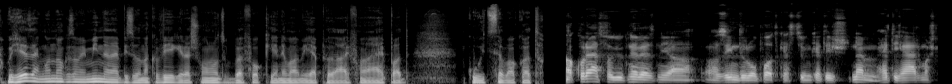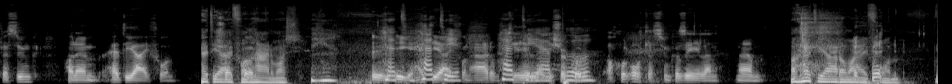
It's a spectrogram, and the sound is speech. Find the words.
Úgyhogy ezen gondolkozom, hogy minden epizódnak a végére sonotba be fog kérni valami Apple, iPhone, iPad kulcsszavakat, akkor át fogjuk nevezni a, az induló podcastünket is, nem heti hármas leszünk, hanem heti iPhone. Heti és iPhone akkor, 3-as. Igen, igen heti, heti iPhone 3 heti tényleg, és akkor, akkor ott leszünk az élen, nem. A heti 3 iPhone.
